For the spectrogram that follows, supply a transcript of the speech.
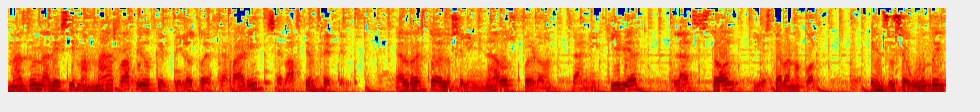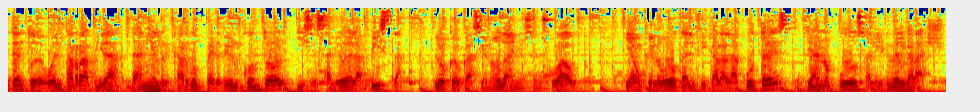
más de una décima más rápido que el piloto de Ferrari, Sebastian Vettel. El resto de los eliminados fueron Daniel Kvyat, Lance Stroll y Esteban Ocon. En su segundo intento de vuelta rápida, Daniel Ricardo perdió el control y se salió de la pista, lo que ocasionó daños en su auto, y aunque logró calificar a la Q3, ya no pudo salir del garage.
